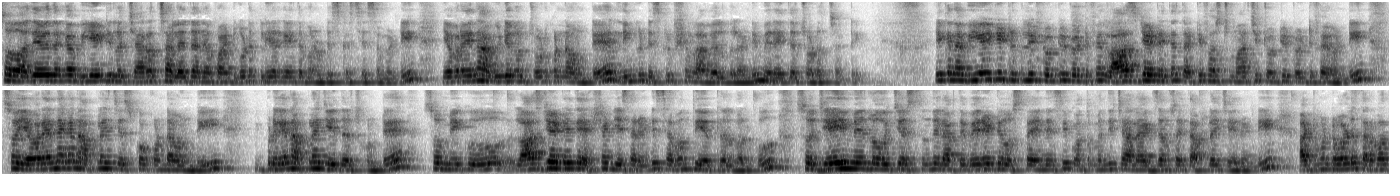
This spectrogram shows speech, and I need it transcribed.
so అదేవిధంగా విఐటీలో చేరచ్చా లేదా అనే పాయింట్ కూడా క్లియర్గా అయితే మనం డిస్కస్ చేసామండి ఎవరైనా ఆ వీడియో కనుక చూడకుండా ఉంటే లింక్ డిస్క్రిప్షన్లో అవైలబుల్ అండి. మీరైతే చూడొచ్చండి. ఇక నా VIT triple twenty twenty five last date అయితే thirty first March twenty twenty five అండి. సో ఎవరైనా కానీ అప్లై చేసుకోకుండా ఉండి ఇప్పుడు కానీ అప్లై చేయదలుచుకుంటే సో మీకు లాస్ట్ డేట్ అయితే ఎక్స్టెండ్ చేశారండి సెవెంత్ ఏప్రిల్ వరకు. సో జేఈ మెయిన్లో వచ్చేస్తుంది లేకపోతే వేరేటి వస్తాయి అనేసి కొంతమంది చాలా ఎగ్జామ్స్ అయితే అప్లై చేయరండి. అటువంటి వాళ్ళు తర్వాత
